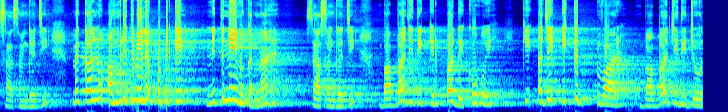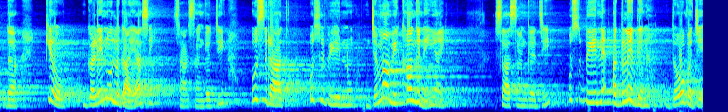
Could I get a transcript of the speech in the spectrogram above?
ਸਾਧ ਸੰਗਤ ਜੀ, ਮੈਂ ਕੱਲ ਨੂੰ ਅੰਮ੍ਰਿਤ ਵੇਲੇ ਉੱਠ ਕੇ ਨਿਤਨੇਮ ਕਰਨਾ ਹੈ। ਸਾਧ ਸੰਗਤ ਜੀ, ਬਾਬਾ ਜੀ ਦੀ ਕਿਰਪਾ ਦੇਖੋ ਹੋਈ। ਕਿ ਅਜੇ ਇੱਕ ਵਾਰ ਬਾਬਾ ਜੀ ਦੀ ਜੋਤ ਦਾ ਘਿਓ ਗਲੇ ਨੂੰ ਲਗਾਇਆ ਸੀ। ਸਾਧ ਸੰਗਤ ਜੀ, ਉਸ ਰਾਤ ਉਸ ਵੀਰ ਨੂੰ ਜਮਾ ਵੀ ਖੰਘ ਨਹੀਂ ਆਈ। ਸਾਧ ਸੰਗਤ ਜੀ, ਉਸ ਵੀਰ ਨੇ ਅਗਲੇ ਦਿਨ 2 ਵਜੇ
